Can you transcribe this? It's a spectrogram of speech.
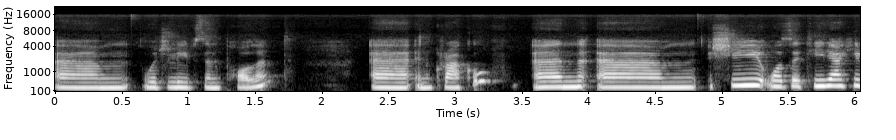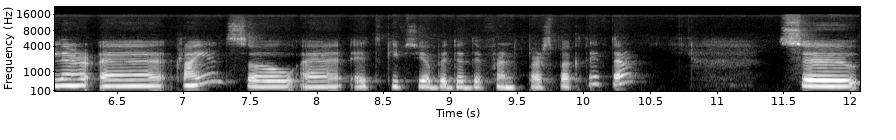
um, which lives in Poland, uh, in Krakow. And um, she was a Theta Healer uh, client, so uh, it gives you a bit of different perspective there. So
